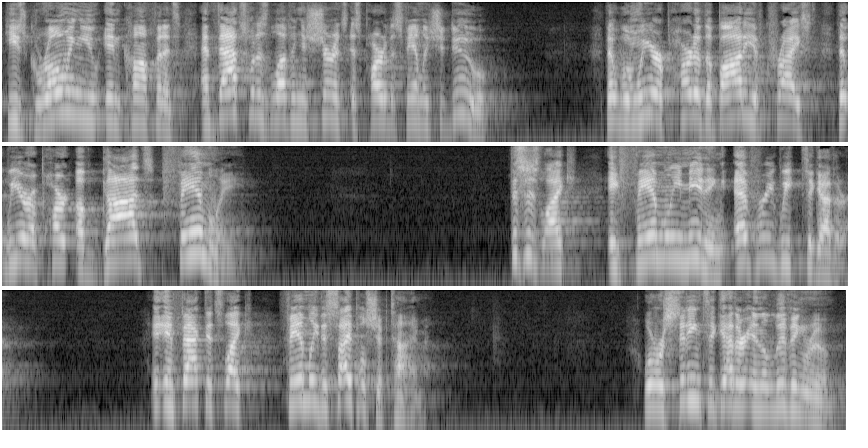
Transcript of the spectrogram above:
He's growing you in confidence. And that's what His loving assurance as part of His family should do. That when we are part of the body of Christ, that we are a part of God's family. This is like a family meeting every week together. In fact, it's like family discipleship time where we're sitting together in the living room.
